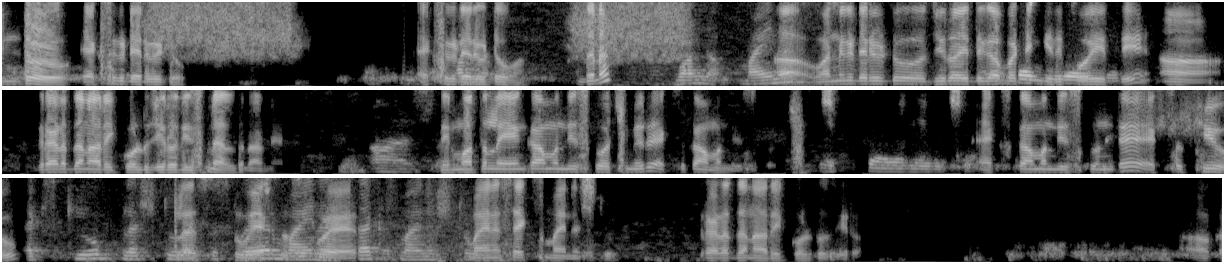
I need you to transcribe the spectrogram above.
into ఎక్స్కి డెరివేటివ్ ఎక్స్కి డెరివేటివ్ వన్ అంతేనా? వన్కి డెరివేటివ్ జీరో అయింది కాబట్టి ఇంక ఇది పోయిద్ది. Greater than or equal to zero తీసుకుని వెళ్తున్నాను నేను. దీని మొత్తంలో ఏం కామన్ తీసుకోవచ్చు మీరు? ఎక్స్ కామన్ తీసుకోవచ్చు. ఎక్స్ కామన్ తీసుకుంటే x cube plus two x 2x square minus x minus two. Greater then or equal to zero ఒక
